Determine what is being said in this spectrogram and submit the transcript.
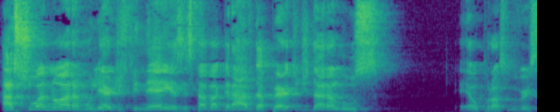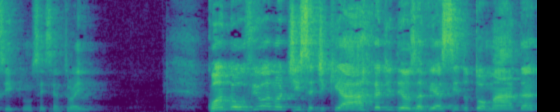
A sua nora, mulher de Finéias, estava grávida, perto de dar à luz. É o próximo versículo, não sei se entrou aí. Quando ouviu a notícia de que a arca de Deus havia sido tomada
